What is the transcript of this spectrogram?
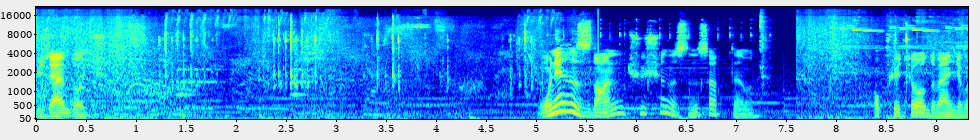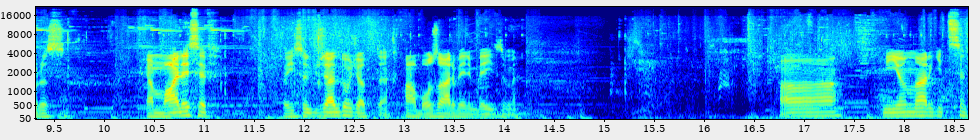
Güzel dodge. O ne hız lan? Şu şu hızını sattı mı? Çok kötü oldu bence burası. Ya maalesef. Kayısı güzel dodge attı. Ha bozar benim base'imi. Aa, milyonlar gitsin.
